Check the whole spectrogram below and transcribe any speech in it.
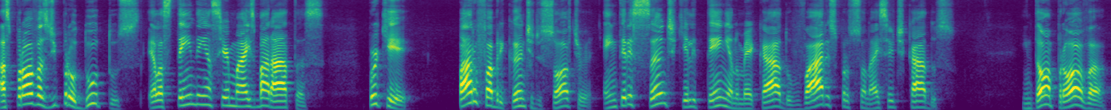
As provas de produtos, elas tendem a ser mais baratas. Por quê? Para o fabricante de software, é interessante que ele tenha no mercado vários profissionais certificados. Então, a prova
